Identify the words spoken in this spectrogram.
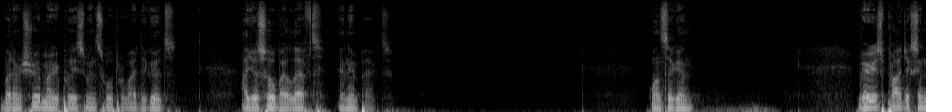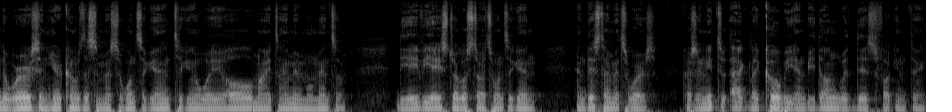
but I'm sure my replacements will provide the goods. I just hope I left an impact. Once again. Various projects in the works, and here comes the semester once again, taking away all my time and momentum. The AVA struggle starts once again, and this time it's worse, because I need to act like Kobe and be done with this fucking thing,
